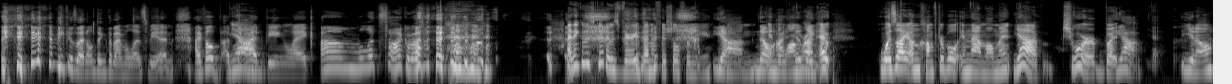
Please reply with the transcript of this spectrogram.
because I don't think that I'm a lesbian. I felt Yeah. bad being like, um, well, let's talk about this. I think it was good. It was very beneficial for me. Yeah. Um, No, in the I- long it, run. like- Oh, was I uncomfortable in that moment? Yeah, sure. But, yeah, you know,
